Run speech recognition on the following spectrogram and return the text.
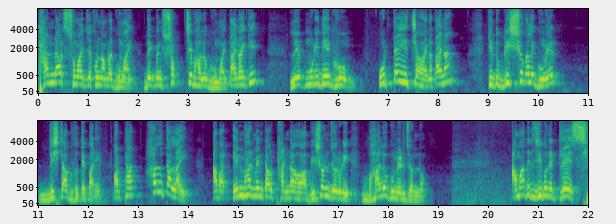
ঠান্ডার সময় যখন আমরা ঘুমাই, দেখবেন সবচেয়ে ভালো ঘুম হয়। তাই নয় কি? লেপ মুড়ি দিয়ে ঘুম। উঠতেই ইচ্ছা হয় না, তাই না? কিন্তু গ্রীষ্মকালে ঘুমের ডিস্টার্ব হতে পারে। অর্থাৎ হালকা লাইট আবার এনভায়রনমেন্টটাও ঠান্ডা হওয়া ভীষণ জরুরি ভালো ঘুমের জন্য। আমাদের জীবনে ট্রেস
